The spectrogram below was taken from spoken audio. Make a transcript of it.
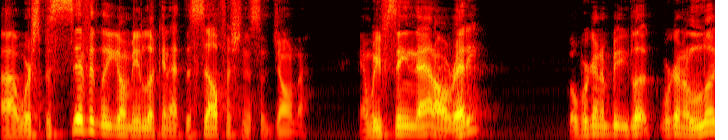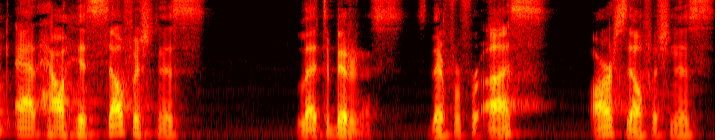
uh, we're specifically going to be looking at the selfishness of Jonah. And we've seen that already. But we're going to be look we're going to look at how his selfishness led to bitterness. So therefore for us, our selfishness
